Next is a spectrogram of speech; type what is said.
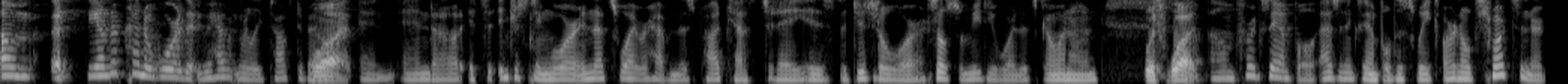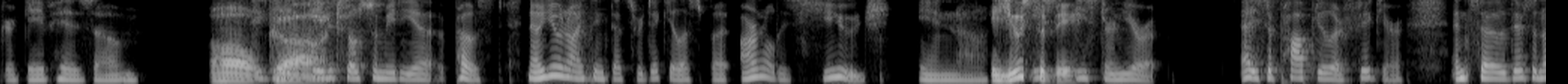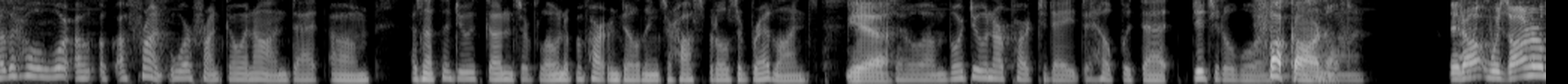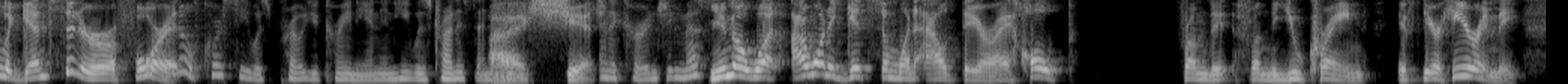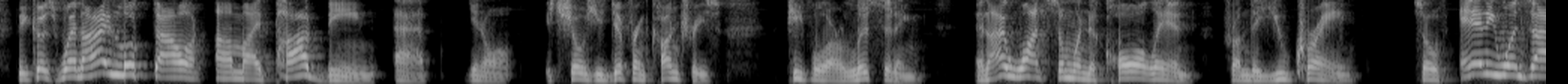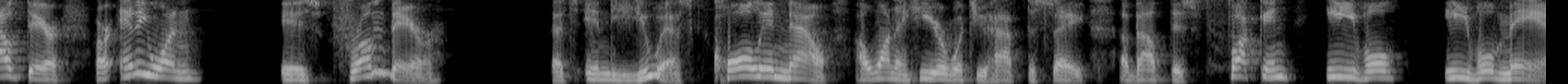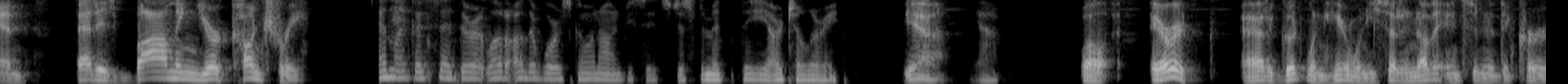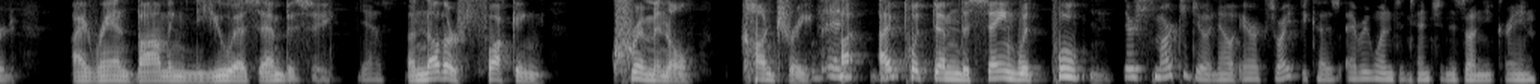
Um, the other kind of war that we haven't really talked about, What? and and uh, it's an interesting war, and that's why we're having this podcast today. Is the digital war, social media war that's going on. With what? Um, for example, as an example, this week Arnold Schwarzenegger gave his um Oh, he gave, gave God. his social media post. Now you and I think that's ridiculous, but Arnold is huge in uh, He used to be. Eastern Europe. And he's a popular figure, and so there's another whole war, a, a- a front, war front going on that um, has nothing to do with guns or blowing up apartment buildings or hospitals or bread lines. Yeah. So um, we're doing our part today to help with that digital war. Fuck Arnold. on. Did, was Arnold against it or for it? No, of course he was pro-Ukrainian, and he was trying to send Ah, shit. an encouraging message. You know what? I want to get someone out there. I hope from the from the Ukraine if they're hearing me, because when I looked out on my Podbean app, you know, it shows you different countries. People are listening, and I want someone to call in from the Ukraine. So if anyone's out there or anyone is from there that's in the US, call in now. I want to hear what you have to say about this fucking evil, evil man that is bombing your country. And like I said, there are a lot of other wars going on besides just the the artillery. Yeah. Yeah. Well, Eric had a good one here when he said another incident occurred. Iran bombing the US embassy. Yes. Another fucking criminal country. And I, I put them the same with Putin. They're smart to do it now. Eric's right because everyone's attention is on Ukraine.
